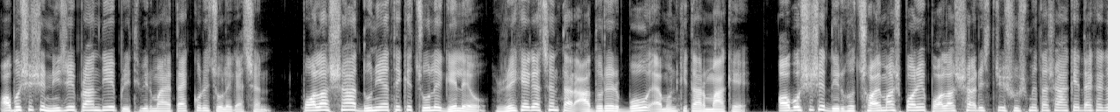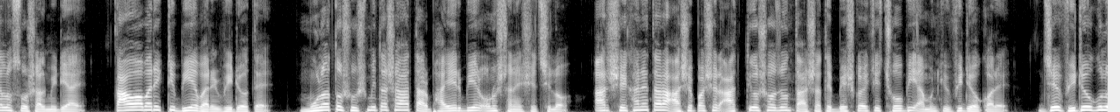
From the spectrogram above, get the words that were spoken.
অবশেষে নিজেই প্রাণ দিয়ে পৃথিবীর মায়া ত্যাগ করে চলে গেছেন। পলাশ শাহ দুনিয়া থেকে চলে গেলেও রেখে গেছেন তার আদরের বউ এমনকি তার মাকে। অবশেষে দীর্ঘ ছয় মাস পরে পলাশ শাহর স্ত্রী সুস্মিতা শাহকে দেখা গেল সোশ্যাল মিডিয়ায়। তাও আবার একটি বিয়েবাড়ির ভিডিওতে। মূলত সুস্মিতা শাহ তার ভাইয়ের বিয়ের অনুষ্ঠানে এসেছিল। আর সেখানে তারা আশেপাশের আত্মীয় স্বজন তার সাথে বেশ কয়েকটি ছবি এমনকি ভিডিও করে, যে ভিডিওগুলো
